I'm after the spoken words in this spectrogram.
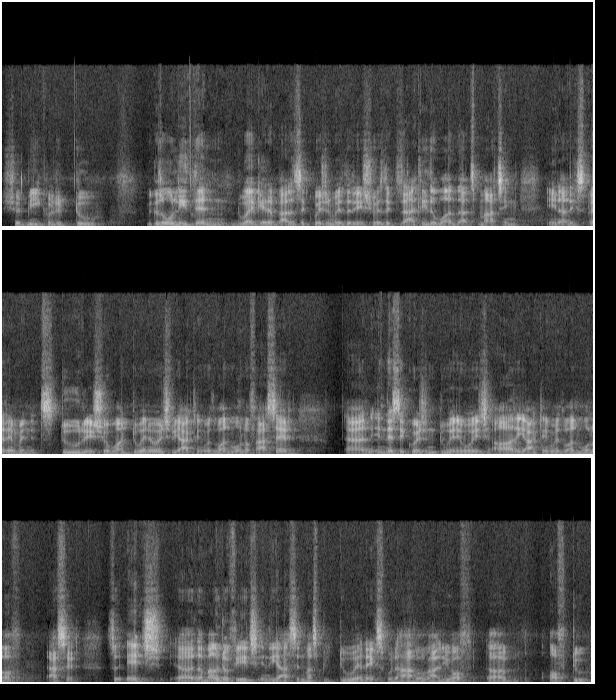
should be equal to 2 because only then do I get a balanced equation where the ratio is exactly the one that's matching in our experiment. It's 2 ratio 1, 2 NaOH reacting with 1 mole of acid and in this equation 2 NaOH are reacting with 1 mole of acid. So H, uh, the amount of H in the acid must be 2 and X would have a value of, um, of 2.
